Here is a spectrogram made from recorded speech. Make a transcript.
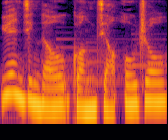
远镜头广角欧洲。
